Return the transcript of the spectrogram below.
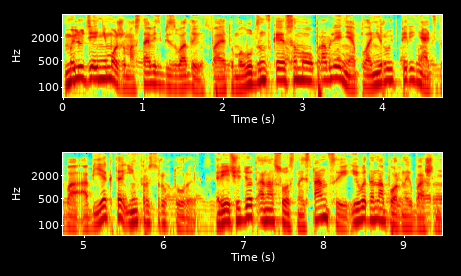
Мы людей не можем оставить без воды, поэтому Лудзинское самоуправление планирует перенять два объекта инфраструктуры. Речь идет о насосной станции и водонапорной башне.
